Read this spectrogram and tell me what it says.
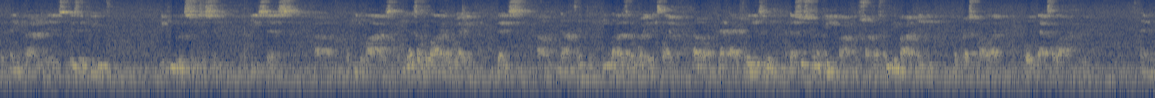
the thing about it is, is if you if you listen to Satan, he says uh, when he lies, he doesn't lie in a way that's um, not tempting. He lies in a way that's like, oh, that actually is me. That's just going to be my persona. That's going to be my identity for the rest of my life. Well, that's a lie. And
